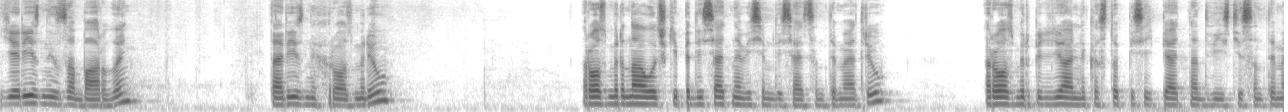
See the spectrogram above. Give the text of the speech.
Є різних забарвлень та різних розмірів. Розмір наволочки 50 на 80 см. Розмір піддіяльника 155 на 200 см.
